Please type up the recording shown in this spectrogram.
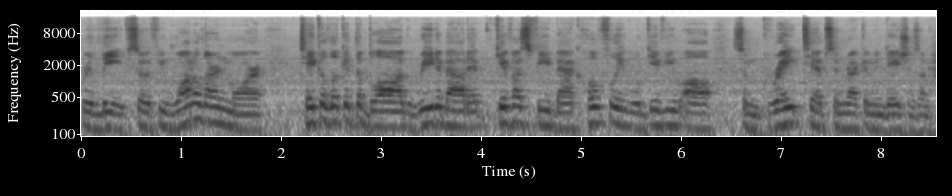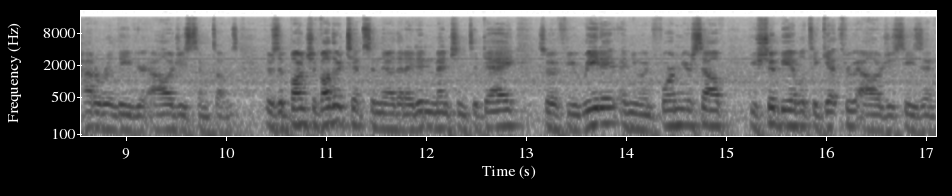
relief. So if you want to learn more, take a look at the blog, read about it, give us feedback. Hopefully, it will give you all some great tips and recommendations on how to relieve your allergy symptoms. There's a bunch of other tips in there that I didn't mention today, so if you read it and you inform yourself, you should be able to get through allergy season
